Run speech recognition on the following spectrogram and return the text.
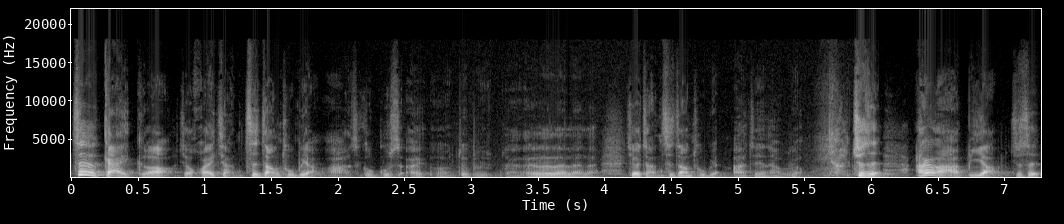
这个改革啊，叫怀讲这张图表啊，这个故事。哎，呃，对不对？来来来来来，就要讲这张图表啊，这张图表就是 IRB 啊，就是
